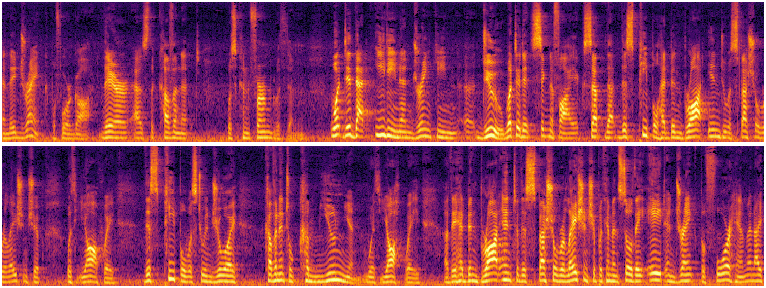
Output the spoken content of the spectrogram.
and they drank before God, there as the covenant was confirmed with them. What did that eating and drinking uh, do? What did it signify except that this people had been brought into a special relationship with Yahweh? This people was to enjoy covenantal communion with Yahweh. Uh, they had been brought into this special relationship with Him, and so they ate and drank before Him. And I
